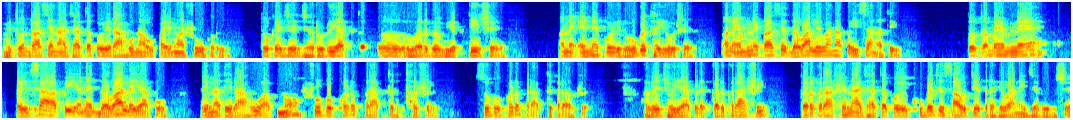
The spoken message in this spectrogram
મિથુન રાશિના જાતકોએ રાહુના ઉપાયમાં શું કરવું? તો કે જે જરૂરિયાત વર્ગ વ્યક્તિ છે અને એને કોઈ રોગ થયો છે અને એમની પાસે દવા લેવાના પૈસા નથી, તો તમે એમને પૈસા આપી અને દવા લઈ આપો. તેનાથી રાહુ આપનો શુભ ફળ પ્રાપ્ત થશે, શુભ ફળ પ્રાપ્ત કરાવશે. હવે જોઈએ આપણે કર્ક રાશિ. કર્ક રાશિના જાતકોએ ખૂબ જ સાવચેત રહેવાની જરૂર છે.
